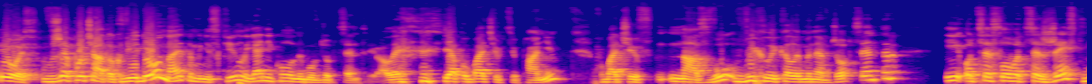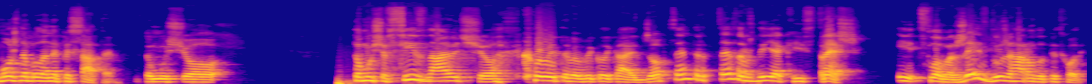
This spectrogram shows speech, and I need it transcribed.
І ось вже початок відео, знаєте, мені скинули. Я ніколи не був в джоб-центрі, але я побачив цю пані, побачив назву, викликали мене в джоб-центр. І оце слово це жесть можна було не писати, тому що тому що всі знають, що коли тебе викликають джоб-центр, це завжди якийсь треш. І слово жесть дуже гарно тут підходить.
